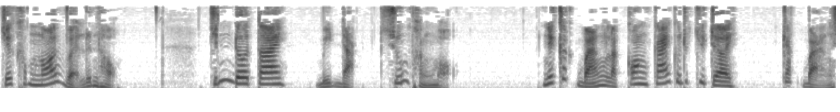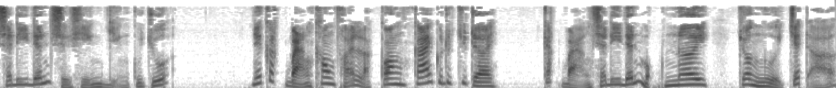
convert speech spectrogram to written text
chứ không nói về linh hồn. Chính đôi tay bị đặt xuống phần mộ. Nếu các bạn là con cái của Đức Chúa Trời, các bạn sẽ đi đến sự hiện diện của Chúa. Nếu các bạn không phải là con cái của Đức Chúa Trời, các bạn sẽ đi đến một nơi cho người chết ở,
